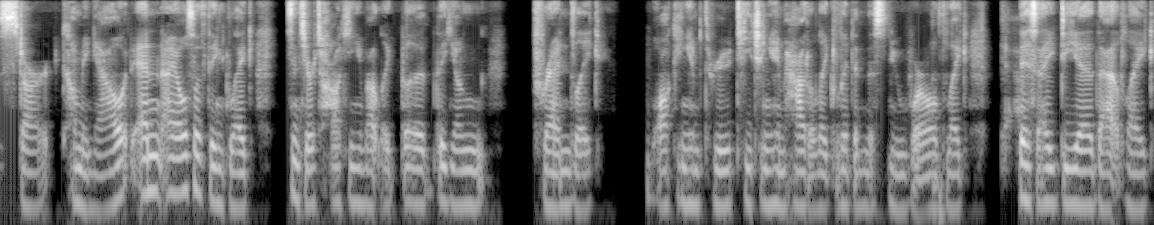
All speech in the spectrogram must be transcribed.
start coming out and i also think like since you're talking about like the the young friend like walking him through teaching him how to like live in this new world like Yeah. this idea that like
